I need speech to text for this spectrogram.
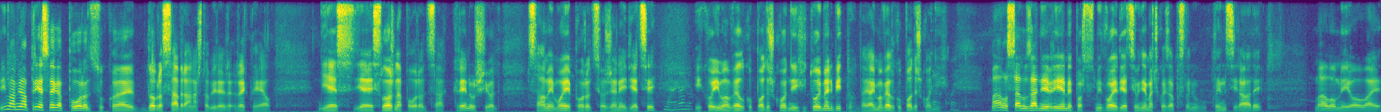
imam ja prije svega porodicu koja je dobro sabrana, što bi re- rekli, jel? Je, je složna porodica, krenuši od same moje porodice, od žene i djece Naravno. i koji imam veliku podršku od njih i to je meni bitno, da ja imam veliku podršku od njih. Je. Malo sad u zadnje vrijeme, pošto smo mi dvoje djece u Njemačkoj zaposleni u klinici rade, malo mi, ovaj,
